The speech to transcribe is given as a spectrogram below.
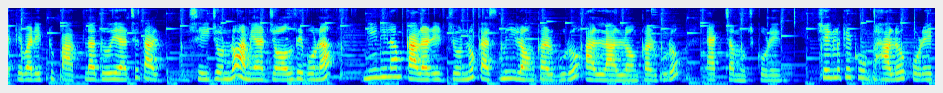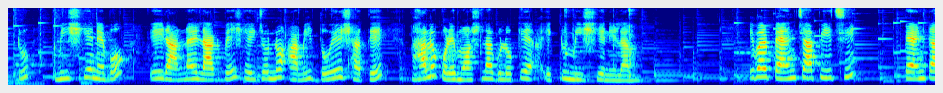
একেবারে একটু পাতলা দই আছে, তার সেই জন্য আমি আর জল দেব না। নিয়ে নিলাম কালারের জন্য কাশ্মীরি লঙ্কার গুঁড়ো আর লাল লঙ্কার গুঁড়ো এক চামচ করে। সেগুলোকে খুব ভালো করে একটু মিশিয়ে নেব। এই রান্নায় লাগবে, সেই জন্য আমি দইয়ের সাথে ভালো করে মশলাগুলোকে একটু মিশিয়ে নিলাম। এবার প্যান চাপিয়েছি। প্যানটা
